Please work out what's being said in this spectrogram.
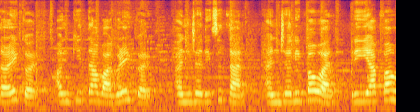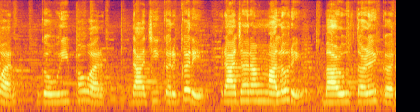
तळेकर अंकिता वागळेकर अंजली सुतार अंजली पवार रिया पवार गौरी पवार दाजी करकरे राजाराम मालोरे बाळू तळेकर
